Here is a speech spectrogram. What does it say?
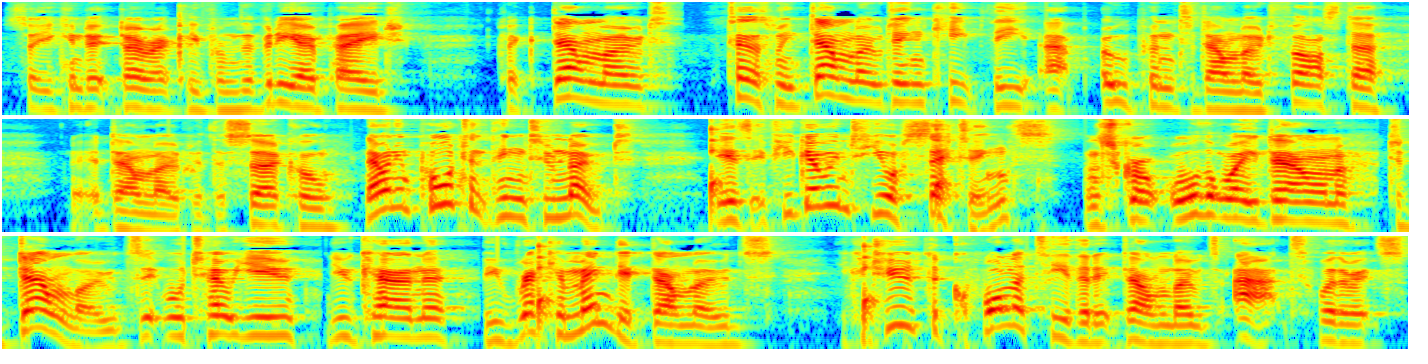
so you can do it directly from the video page. Click download. It tells me downloading, keep the app open to download faster. Let it download with the circle. Now, an important thing to note is if you go into your settings and scroll all the way down to downloads, it will tell you you can be recommended downloads. You can choose the quality that it downloads at, whether it's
